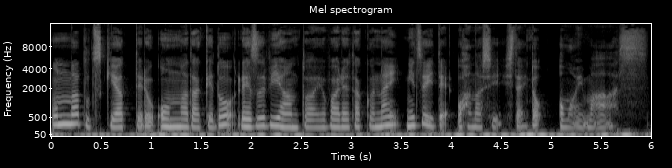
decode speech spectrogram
女と付き合ってる女だけどレズビアンとは呼ばれたくないについてお話ししたいと思います。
